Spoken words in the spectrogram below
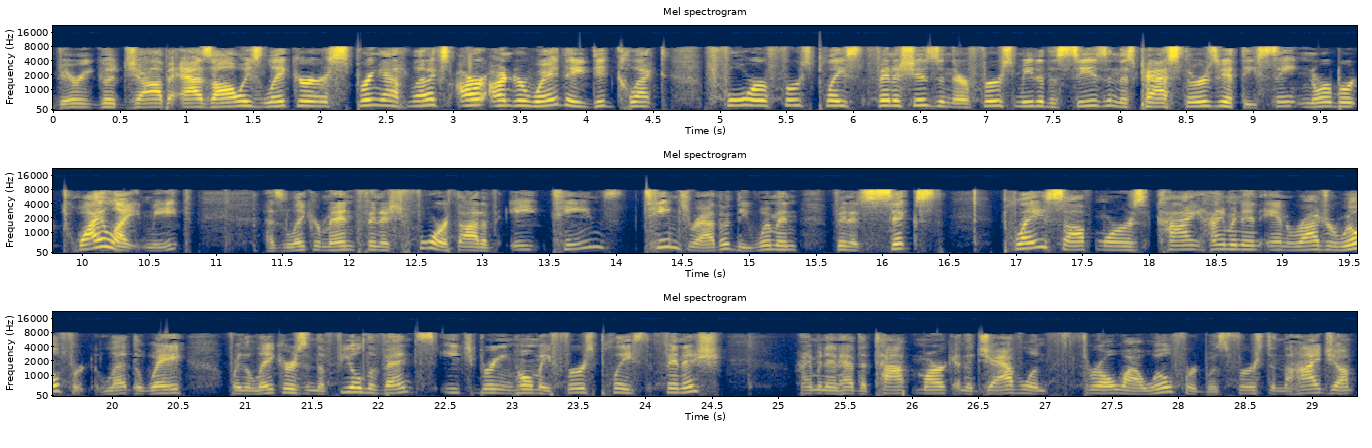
very good job as always. Laker Spring Athletics are underway. They did collect four first place finishes in their first meet of the season this past Thursday at the St. Norbert Twilight meet. As the Laker men finished fourth out of eight teams, teams rather, the women finished sixth play. Sophomores Kai Hymanen and Roger Wilford led the way for the Lakers in the field events, each bringing home a first place finish. Hymanen had the top mark in the javelin throw, while Wilford was first in the high jump.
